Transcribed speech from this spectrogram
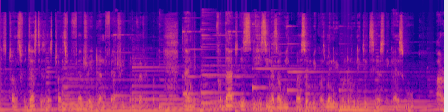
he stands for justice and he stands for fair trade and fair treatment of everybody. And for that, is he's seen as a weak person because many people don't really take seriously guys who are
